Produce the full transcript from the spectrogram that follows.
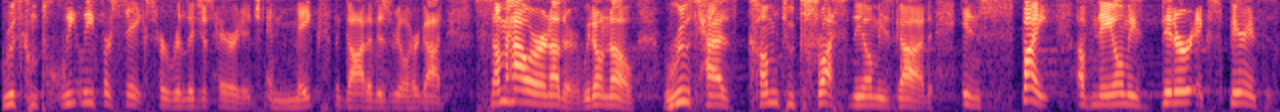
Ruth completely forsakes her religious heritage and makes the God of Israel her God. Somehow or another, we don't know, Ruth has come to trust Naomi's God in spite of Naomi's bitter experiences.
